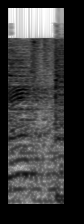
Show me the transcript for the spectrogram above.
Just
